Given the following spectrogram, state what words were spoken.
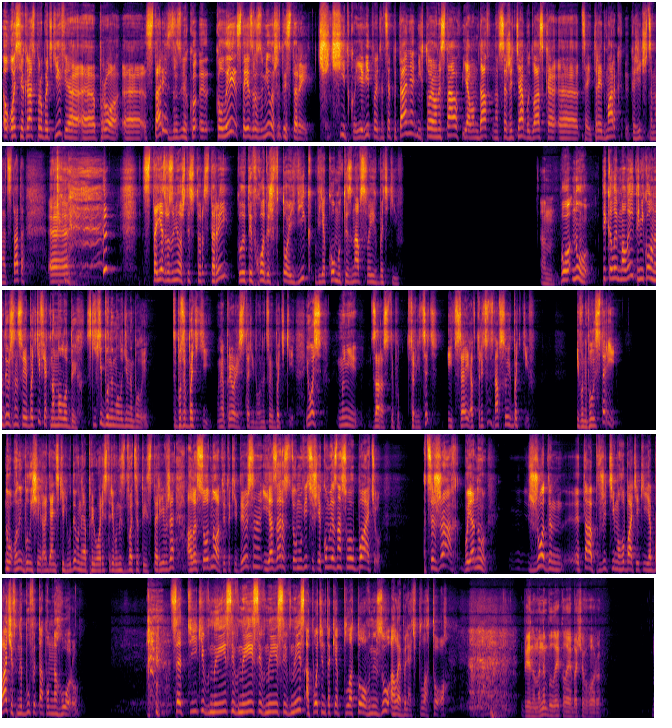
Ось якраз про батьків я е, про е, старість зрозумів. Е, Коли стає зрозуміло, що ти старий? Чітко є відповідь на це питання. Ніхто його не ставив. Я вам дав на все життя. Будь ласка, цей trademark. Кажіть, що це моя цитата. Стає зрозуміло, що ти старий, коли ти входиш в той вік, в якому ти знав своїх батьків. ем, Бо ну, ти коли малий, ти ніколи не дивишся на своїх батьків, як на молодих, скільки б вони молоді не були. Бо це батьки. Вони апріорі старі, бо вони твої батьки. І ось мені зараз, типу, 30, і все, я в 30 знав своїх батьків. І вони були старі. Ну, вони були ще й радянські люди, вони апріорі старі, вони з 20 старі вже, але все одно ти такий дивишся, і я зараз в тому віці, якому я знав свого батю. А це жах, бо я, ну, жоден етап в житті мого батя, який я бачив, не був етапом нагору. Це тільки вниз, і вниз, і вниз, і вниз, а потім таке плато внизу, але, блядь, плато. Блін, у мене були, коли я бачив гору.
